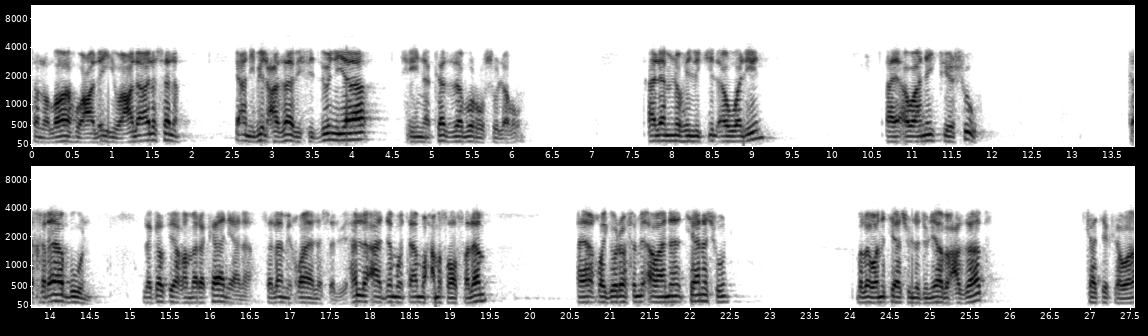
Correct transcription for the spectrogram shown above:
صلى الله عليه وعلى آله وسلم. يعني بالعذاب في الدنيا حين كذبوا رسلهم. ألم نهلك الأولين؟ أي أواني بيشو كخرابون لەگەڵ پێغەمەرەکانیانە سەلامی خۆیان لەسەروی هەر لە ئادەم و تا محەممە سا سەلام ئایا خۆی گەورە فەرمی ئەوانە تیانە چوون بەڵێوانە تیاچون لە دنیا بە عذاب کاتێکەوە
